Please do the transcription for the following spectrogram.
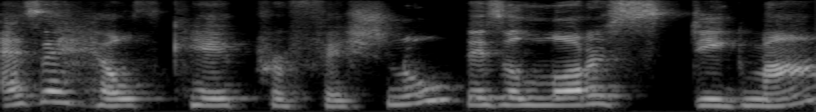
as a healthcare professional, there's a lot of stigma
